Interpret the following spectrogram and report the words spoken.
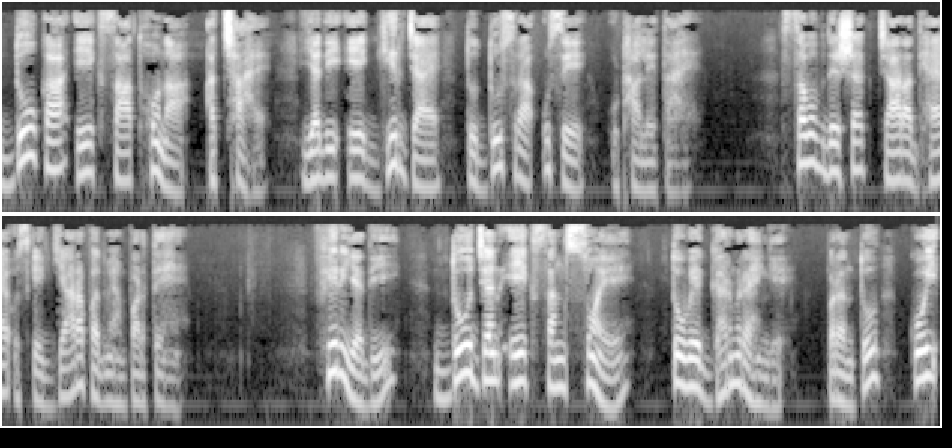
दो का एक साथ होना अच्छा है। यदि एक गिर जाए तो दूसरा उसे उठा लेता है। सब उपदेशक चार अध्याय उसके ग्यारह पद में हम पढ़ते हैं। फिर यदि दो जन एक संग सोए तो वे गर्म रहेंगे, परंतु कोई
